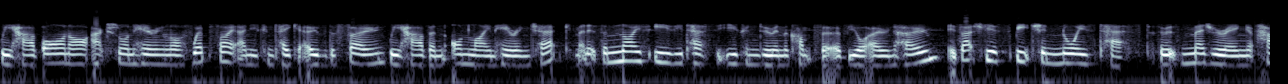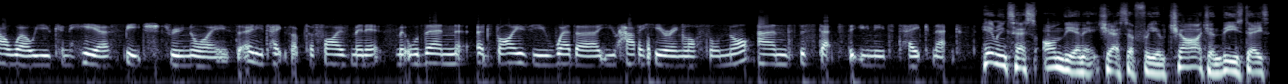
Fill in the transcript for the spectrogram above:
we have on our Action on Hearing Loss website, and you can take it over the phone, we have an online hearing check. And it's a nice, easy test that you can do in the comfort of your own home. It's actually a speech and noise test. So it's measuring how well you can hear speech through noise. It only takes up to five minutes. It will then advise you whether you have a hearing loss or not and the steps that you need to take next. Hearing tests on the NHS are free of charge, and these days,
